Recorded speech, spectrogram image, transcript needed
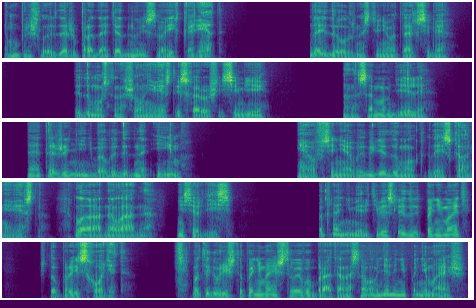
Ему пришлось даже продать одну из своих карет. Да и должность у него так себе. Ты думал, что нашел невесту из хорошей семьи, но на самом деле эта женитьба выгодна им. Я вовсе не о выгоде думал, когда искал невесту. Ладно, ладно, не сердись. По крайней мере, тебе следует понимать, что происходит. Вот ты говоришь, что понимаешь своего брата, а на самом деле не понимаешь.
